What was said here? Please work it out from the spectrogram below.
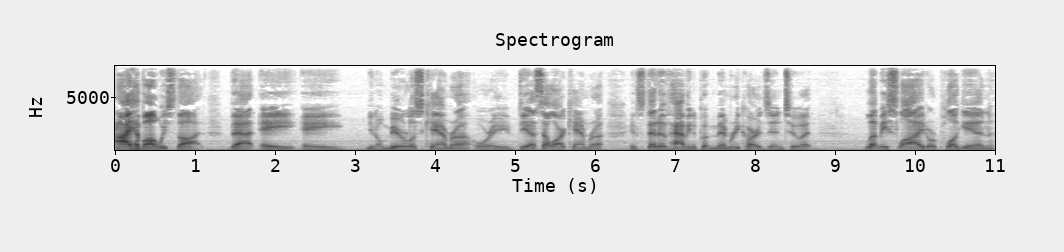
I have always thought that a a you know mirrorless camera or a DSLR camera, instead of having to put memory cards into it, let me slide or plug in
